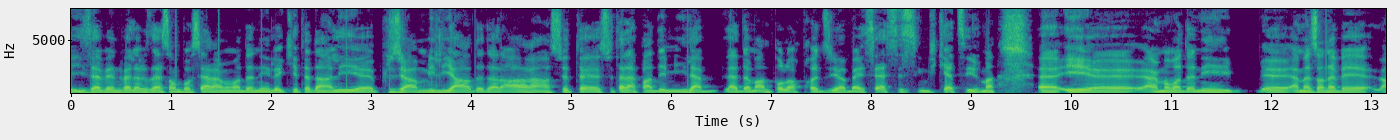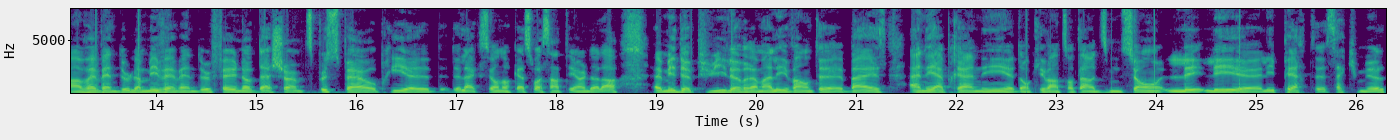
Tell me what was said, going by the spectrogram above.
Ils avaient une valorisation boursière à un moment donné là, qui était dans les euh, plusieurs milliards de dollars. Ensuite, suite à la pandémie, la, demande pour leurs produits a baissé assez significativement. Et à un moment donné, euh, Amazon avait, en 2022, le mai 2022, fait une offre d'achat un petit peu supérieure au prix euh, de, l'action, donc à 61 dollars. mais depuis, là, vraiment, les ventes euh, baissent année après année, euh, donc les ventes sont en diminution, les les, euh, les pertes s'accumulent.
